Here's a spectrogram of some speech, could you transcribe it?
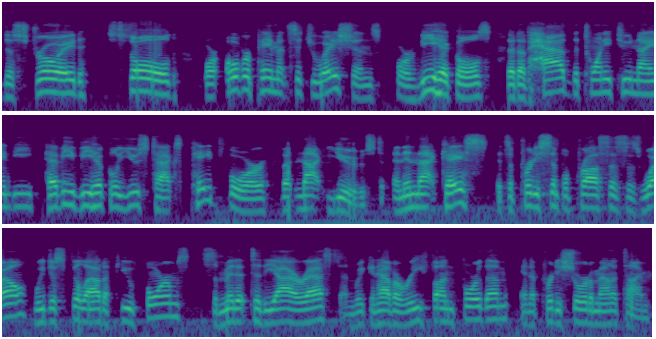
destroyed, sold, or overpayment situations for vehicles that have had the 2290 heavy vehicle use tax paid for but not used. And in that case, it's a pretty simple process as well. We just fill out a few forms, submit it to the IRS, and we can have a refund for them in a pretty short amount of time.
